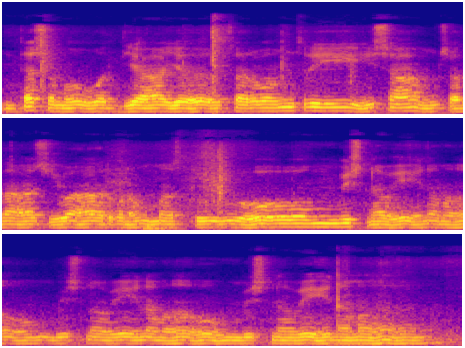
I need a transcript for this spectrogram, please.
दशमोऽध्याय सर्वं श्रीशां सदाशिवार्पणम् अस्तु ॐ विष्णवे नम विष्णवे नम विष्णवे नमः।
